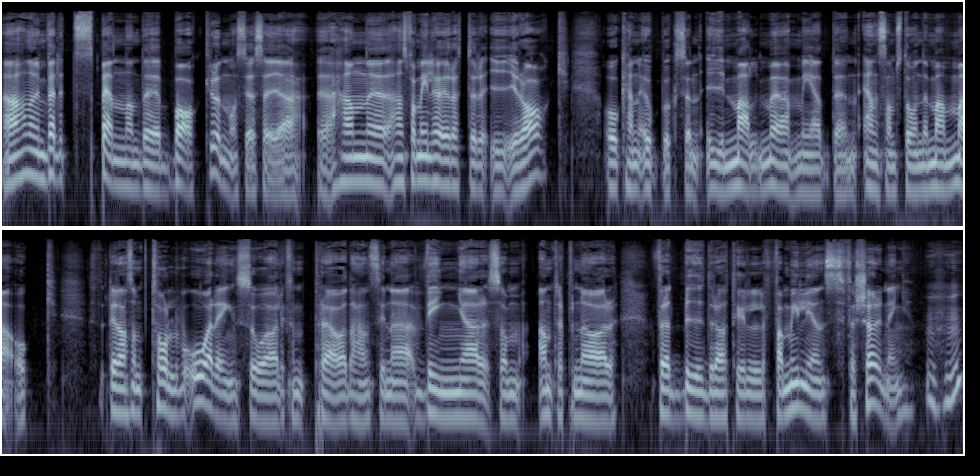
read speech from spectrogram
Ja, han har en väldigt spännande bakgrund måste jag säga. Eh, han, eh, hans familj har ju rötter i Irak och han är uppvuxen i Malmö med en ensamstående mamma och redan som 12-åring så liksom prövade han sina vingar som entreprenör för att bidra till familjens försörjning. Mm -hmm.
